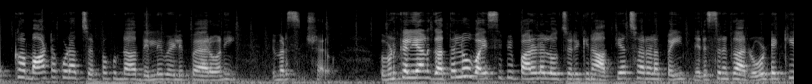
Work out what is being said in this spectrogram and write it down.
ఒక్క మాట కూడా చెప్పకుండా ఢిల్లీ వెళ్ళిపోయారు అని విమర్శించారు. పవన్ కళ్యాణ్ గతంలో వైసీపీ పాలనలో జరిగిన అత్యాచారాలపై నిరసనగా రోడ్డెక్కి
